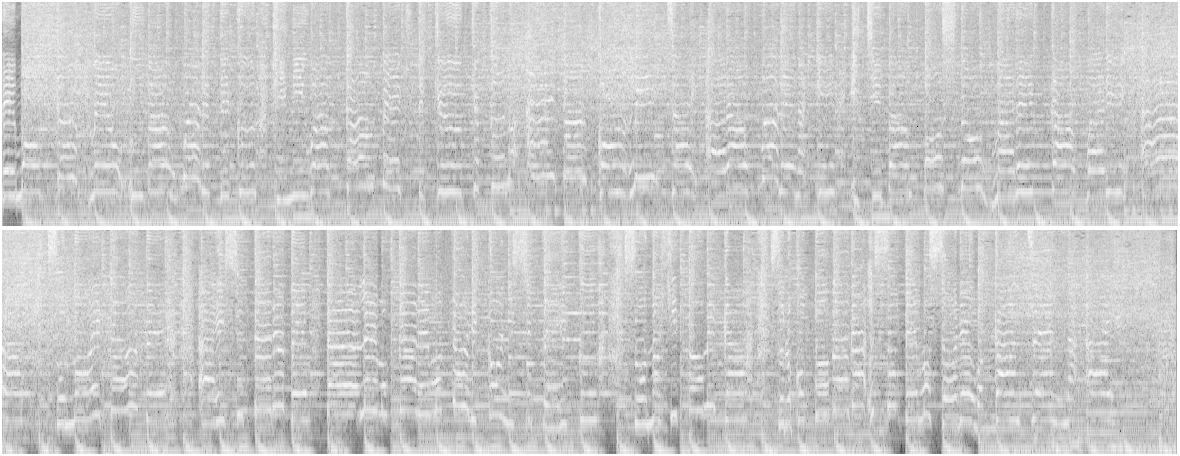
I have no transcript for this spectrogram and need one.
誰もが目を奪われてく。君は完璧で究極のアイドル金輪現れない。一番星の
